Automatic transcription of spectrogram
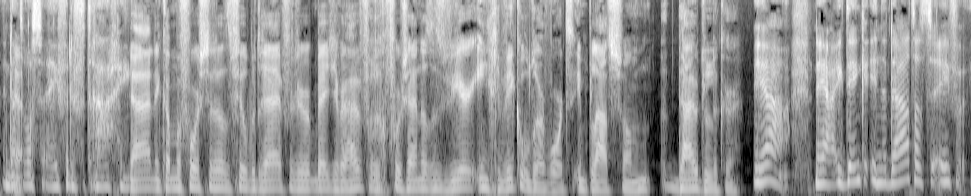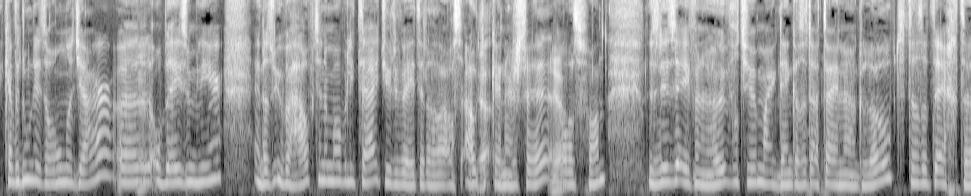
En dat ja. was even de vertraging. Ja, en ik kan me voorstellen dat veel bedrijven er een beetje huiverig voor zijn dat het weer ingewikkelder wordt in plaats van duidelijker. Ja, nou ja, ik denk inderdaad dat even. Ik heb, we doen dit al 100 jaar uh, ja. op deze manier. En dat is überhaupt in de mobiliteit. Jullie weten er als autokenners hè, ja. alles van. Dus dit is even een heuveltje. Maar ik denk als het uiteindelijk loopt, dat het echt. Uh,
